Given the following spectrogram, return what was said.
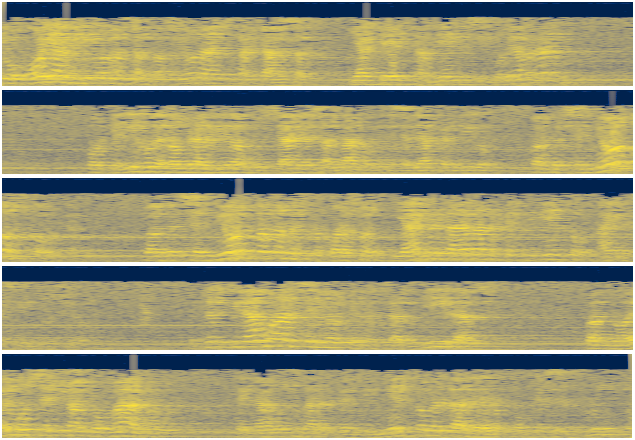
Dijo, hoy ha venido la salvación a esta casa, ya que él también es hijo de Abraham. Porque el Hijo del Hombre ha venido a buscar y a salvar lo que se había perdido. Cuando el Señor nos toca, cuando el Señor toca nuestro corazón y hay verdadero arrepentimiento hay restitución. Entonces digamos al Señor que nuestras vidas, cuando hemos hecho algo malo, tengamos un arrepentimiento verdadero, porque es el fruto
